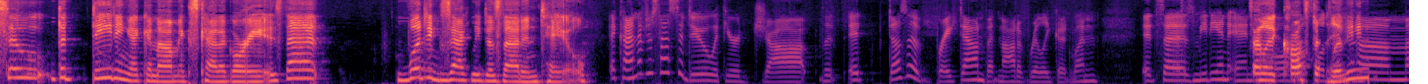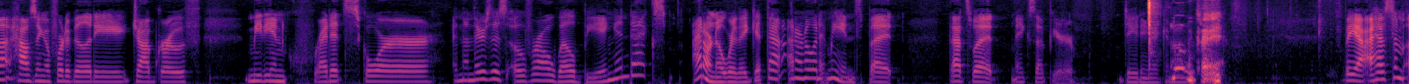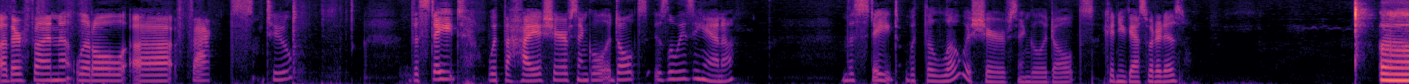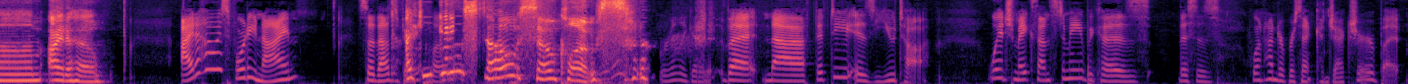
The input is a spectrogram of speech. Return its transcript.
So the dating economics category is that what exactly does that entail? It kind of just has to do with your job. It does a breakdown, but not a really good one. It says median annual like, cost of living? income, housing affordability, job growth, median credit score, and then there's this overall well-being index. I don't know where they get that. I don't know what it means, but that's what makes up your dating economics. Okay. But yeah, I have some other fun little uh, facts too. The state with the highest share of single adults is Louisiana. The state with the lowest share of single adults, can you guess what it is? Um, Idaho. Idaho is 49. So that's very I keep close. getting so so close. really good at it. But nah, 50 is Utah, which makes sense to me because this is 100% conjecture, but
